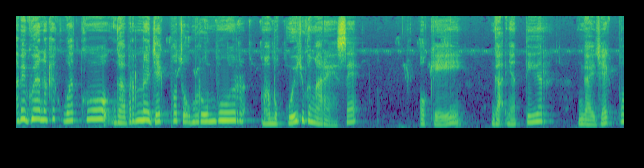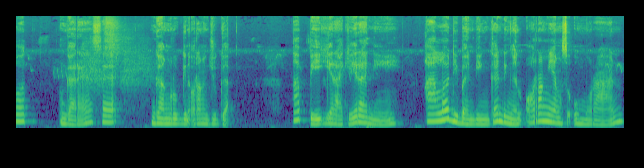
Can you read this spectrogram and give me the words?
Tapi gue anaknya kuat kok, nggak pernah jackpot seumur-umur. Mabuk gue juga nggak rese. Oke, nggak nyetir, nggak jackpot, nggak rese, nggak ngerugin orang juga. Tapi kira-kira nih, kalau dibandingkan dengan orang yang seumuran,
